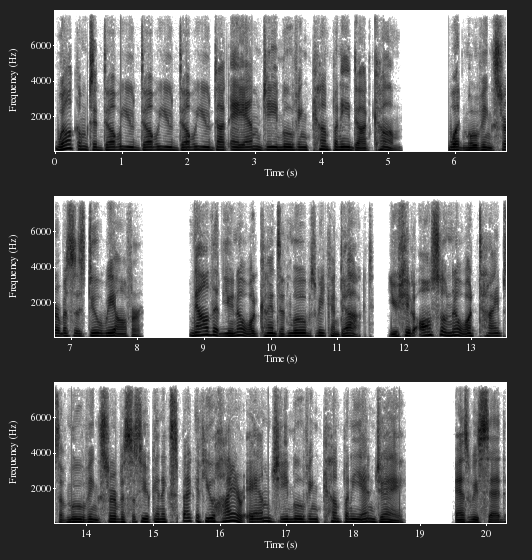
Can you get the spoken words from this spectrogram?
Welcome to www.amgmovingcompany.com. What moving services do we offer? Now that you know what kinds of moves we conduct, you should also know what types of moving services you can expect if you hire AMG Moving Company NJ. As we said,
